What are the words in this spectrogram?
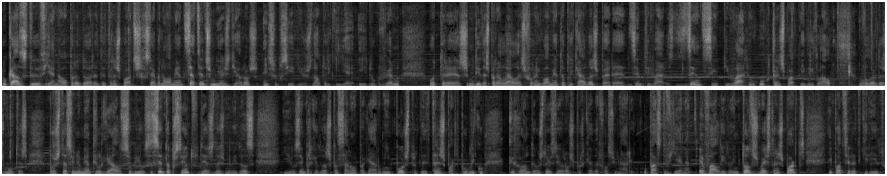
No caso de Viena, a operadora de transportes recebe anualmente 700 milhões de euros em subsídios da autarquia e do governo. Outras medidas paralelas foram igualmente aplicadas para desincentivar, desincentivar o transporte individual. O valor das multas por estacionamento ilegal subiu 60% desde 2012 e os empregadores passaram a pagar um imposto de transporte público que ronda os 2 euros por cada funcionário. O passo de Viena é válido em todos os meios de transportes e pode ser adquirido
